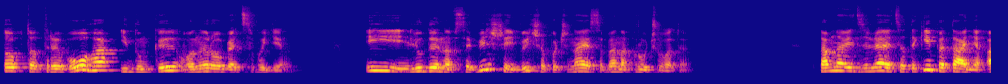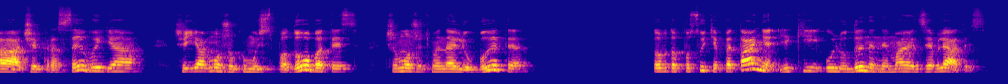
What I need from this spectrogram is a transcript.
Тобто тривога і думки вони роблять своє. І людина все більше і більше починає себе накручувати. Там навіть з'являються такі питання: а чи красивий я, чи я можу комусь сподобатись, чи можуть мене любити. Тобто, по суті, питання, які у людини не мають з'являтись.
